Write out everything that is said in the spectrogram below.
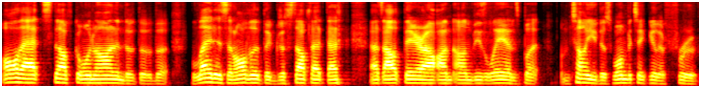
all that stuff going on. And the, the, the lettuce and all the, the stuff that, that that's out there on, on these lands. But I'm telling you, this one particular fruit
